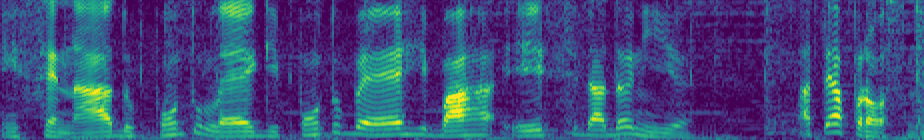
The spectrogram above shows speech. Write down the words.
em senado.leg.br barra e-cidadania. Até a próxima!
